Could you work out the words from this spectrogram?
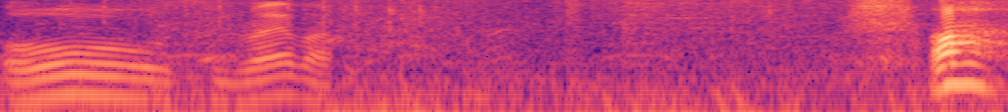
Oo, Syndra'ya bak. Ah!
